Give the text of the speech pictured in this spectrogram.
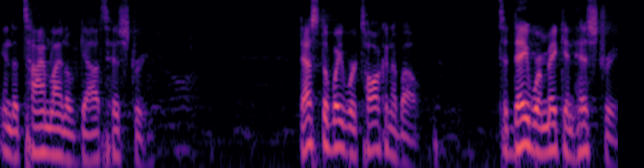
in the timeline of God's history. That's the way we're talking about. Today we're making history.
